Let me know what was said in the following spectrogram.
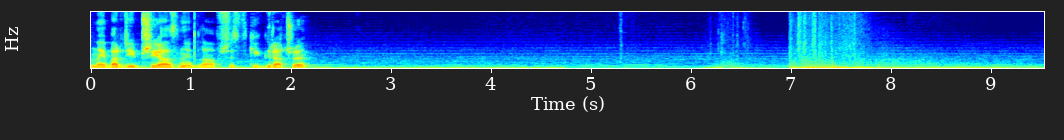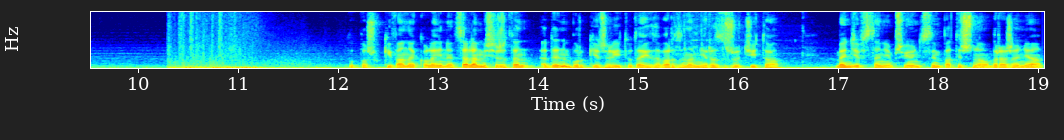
najbardziej przyjazny dla wszystkich graczy. Poszukiwane kolejne cele. Myślę, że ten Edynburg, jeżeli tutaj za bardzo nam nie rozrzuci, to będzie w stanie przyjąć sympatyczne obrażenia.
